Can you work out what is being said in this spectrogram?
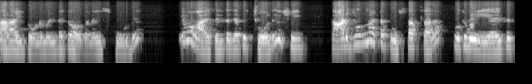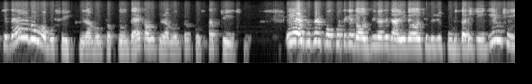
তারা এই টুর্নামেন্টটাকে অর্গানাইজ করবে এবং আইএসএলটা যাতে চলে, সেই তার জন্য একটা প্রস্তাব তারা প্রথমে এআইএফএফ কে দেয় এবং অবশ্যই ক্রীড়া মন্ত্রককেও দেয়, কারণ ক্রীড়া মন্ত্রক প্রস্তাব চেয়েছিল। এআইএফএফ এর পক্ষ থেকে দশ দিন আগে জানিয়ে দেওয়া হয়েছিল যে কুড়ি তারিখ এজিএম সেই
